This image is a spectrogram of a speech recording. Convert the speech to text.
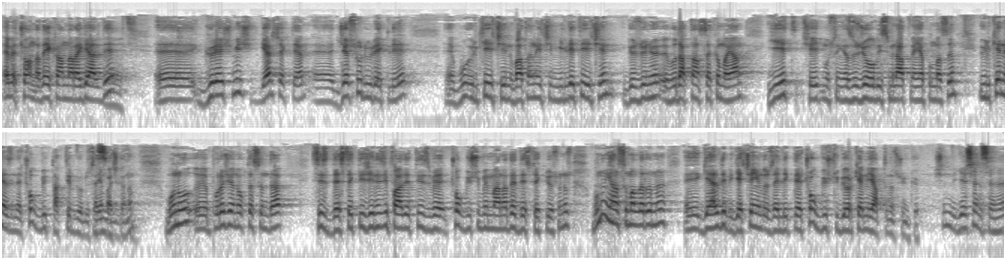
Evet şu anda da ekranlara geldi. Evet. E, güreşmiş gerçekten e, cesur yürekli e, bu ülke için, vatanı için, milleti için gözünü e, budaktan sakımayan Yiğit Şehit Muhsin Yazıcıoğlu ismini atmaya yapılması ülke nezdinde çok büyük takdir gördü Sayın Kesinlikle. Başkanım. Bunu e, proje noktasında siz destekleyeceğinizi ifade ettiniz ve çok güçlü bir manada destekliyorsunuz. Bunun yansımalarını e, geldi mi? Geçen yıl özellikle çok güçlü, görkemli yaptınız çünkü. Şimdi geçen sene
